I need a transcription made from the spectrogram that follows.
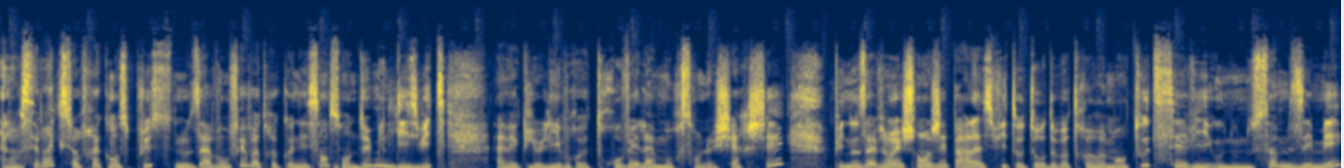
Alors c'est vrai que sur Fréquence Plus, nous avons fait votre connaissance en 2018 avec le livre Trouver l'amour sans le chercher. Puis nous avions échangé par la suite autour de votre roman Toutes ces vies où nous nous sommes aimés.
